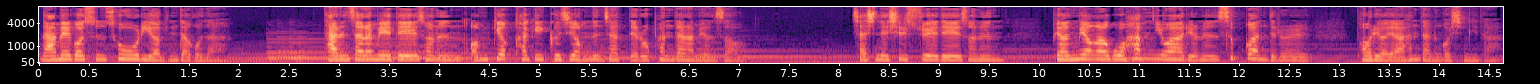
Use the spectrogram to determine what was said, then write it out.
남의 것은 소홀히 여긴다거나 다른 사람에 대해서는 엄격하기 그지없는 잣대로 판단하면서 자신의 실수에 대해서는 변명하고 합리화하려는 습관들을 버려야 한다는 것입니다.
